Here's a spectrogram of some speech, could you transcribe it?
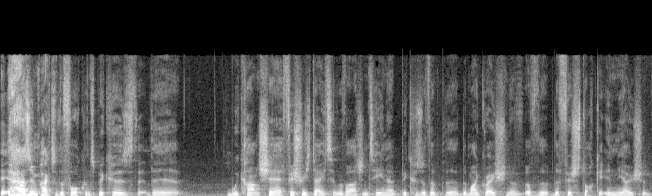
It has impacted the Falklands because the, the, we can't share fisheries data with Argentina because of the, the, the migration of, of the, the fish stock in the ocean.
